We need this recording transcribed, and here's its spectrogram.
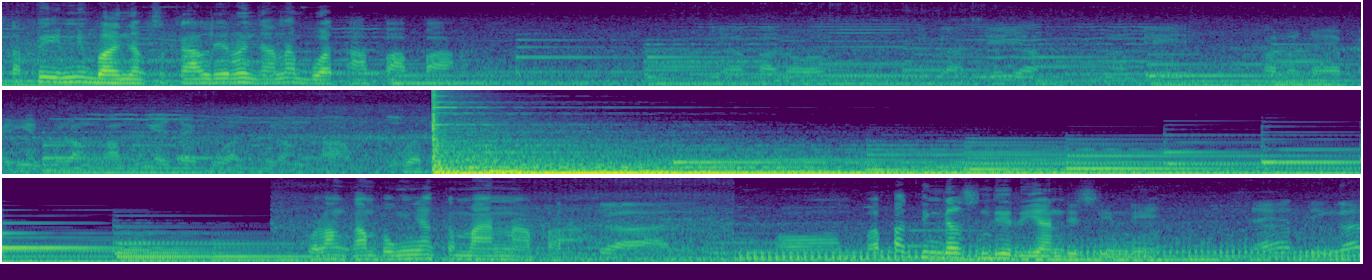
Tapi ini banyak sekali rencana buat apa Pak? Pulang kampungnya ke mana Pak? Dan Oh, Bapak tinggal sendirian di sini. saya tinggal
